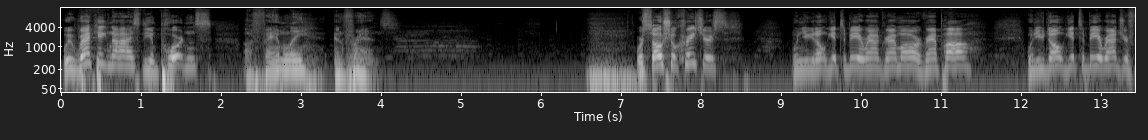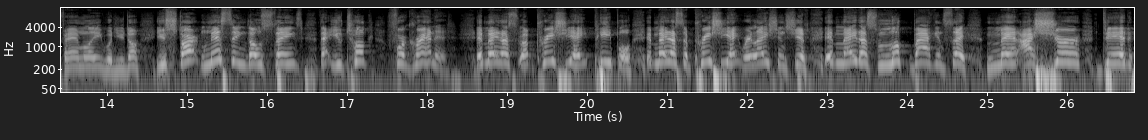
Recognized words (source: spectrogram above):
we recognize the importance of family and friends. We're social creatures. When you don't get to be around grandma or grandpa, when you don't get to be around your family, when you don't, you start missing those things that you took for granted. It made us appreciate people. It made us appreciate relationships. It made us look back and say, man, I sure did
